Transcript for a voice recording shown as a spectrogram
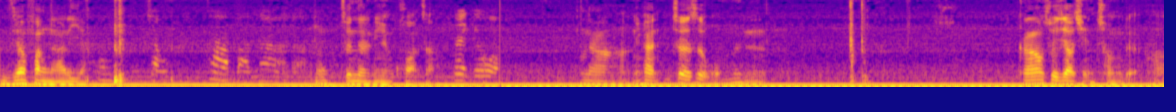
你要放哪里呀？脚踏板那的。嗯，真的你很夸张。那给我。那你看，这是我们刚刚睡觉前充的哈，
